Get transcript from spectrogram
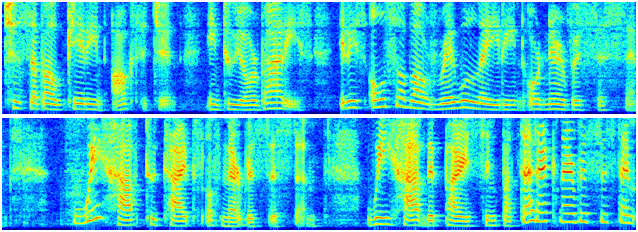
just about getting oxygen into your bodies, it is also about regulating our nervous system we have two types of nervous system. We have the parasympathetic nervous system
